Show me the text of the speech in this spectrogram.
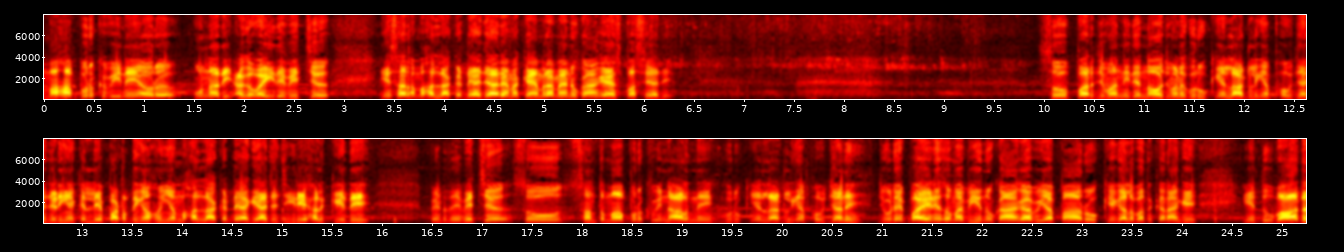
ਮਹਾਪੁਰਖ ਵੀ ਨੇ ਔਰ ਉਹਨਾਂ ਦੀ ਅਗਵਾਈ ਦੇ ਵਿੱਚ ਇਹ ਸਾਰਾ ਮਹੱਲਾ ਕੱਢਿਆ ਜਾ ਰਿਹਾ, ਮੈਂ ਕੈਮਰਾਮੈਨ ਨੂੰ ਕਹਾਂਗਾ ਇਸ ਪਾਸੇ ਆ ਜੇ। ਸੋ ਭਰ ਜਵਾਨੀ ਦੇ ਨੌਜਵਾਨ ਗੁਰੂਕੀਆਂ, ਲਾਡਲੀਆਂ, ਫੌਜਾਂ ਜਿਹੜੀਆਂ ਕਿੱਲੇ ਪੱਟਦੀਆਂ ਹੋਈਆਂ ਮਹੱਲਾ ਕੱਢਿਆ ਗਿਆ ਅੱਜ ਜੀਰੇ ਹਲਕੇ ਦੇ ਪਿੰਡ ਦੇ ਵਿੱਚ। ਸੋ ਸੰਤ ਮਹਾਂਪੁਰਖ ਵੀ ਨਾਲ ਨੇ ਗੁਰੂ ਕੀਆਂ ਲਾਡਲੀਆਂ, ਫੌਜਾਂ ਨੇ ਜੋੜੇ ਪਾਏ ਨੇ। ਸੋ ਮੈਂ ਵੀਰ ਨੂੰ ਕਹਾਂਗਾ ਵੀ ਆਪਾਂ ਰੋਕ ਕੇ ਗੱਲਬਾਤ ਕਰਾਂਗੇ। ਇਸ ਤੋਂ ਬਾਅਦ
